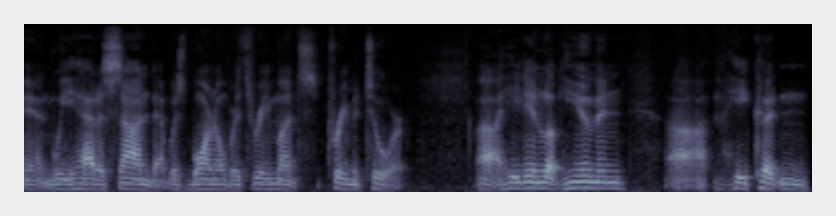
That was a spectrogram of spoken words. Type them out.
and we had a son that was born over three months premature. Uh, he didn't look human. Uh, he couldn't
